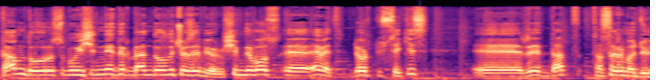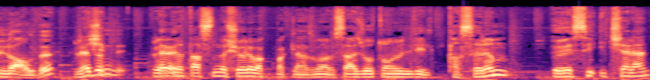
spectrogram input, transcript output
tam doğrusu bu işin nedir ben de onu çözemiyorum. Şimdi Vos e, evet 408 e, Red Dot tasarım ödülünü aldı. Red, Şimdi, Red evet. Aslında şöyle bakmak lazım abi. Sadece otomobil değil. Tasarım öğesi içeren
